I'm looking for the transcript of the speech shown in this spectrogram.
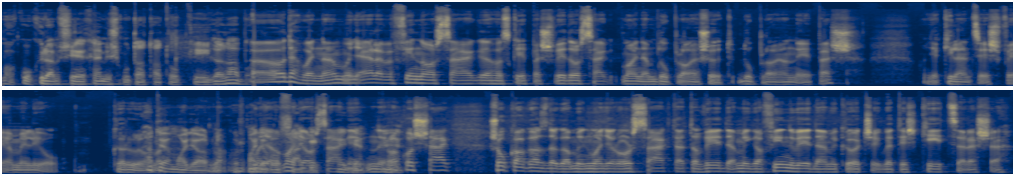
akkor különbségek nem is mutathatók ki igazából? Dehogy nem. Ugye eleve Finnországhoz képest Svédország majdnem dupla, sőt dupla olyan népes. Ugye 9,5 millió körül hát olyan magyar lakos, Magyarország, Magyarországi igen, lakosság. Sokkal gazdagabb, mint Magyarország, tehát a véde, míg a finn védelmi költségvetés kétszerese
